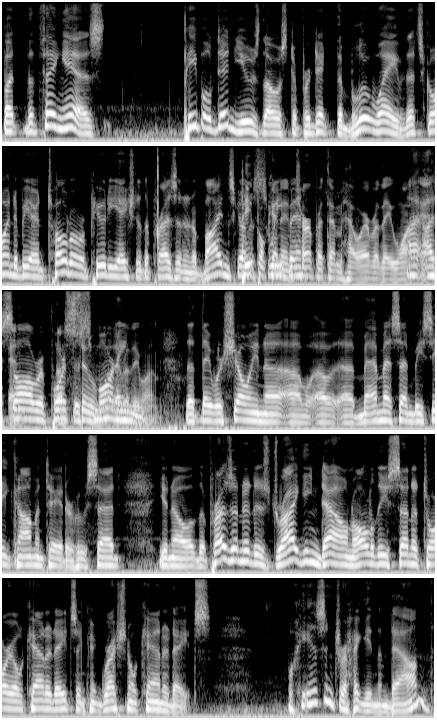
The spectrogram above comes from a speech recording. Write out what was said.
But the thing is, people did use those to predict the blue wave that's going to be a total repudiation of the president. If Biden's going people to sweep can in. interpret them however they want. I, I saw a report this morning they that they were showing a, a, a, MSNBC commentator who said, you know, the president is dragging down all of these senatorial candidates and congressional candidates. Well, he isn't dragging them down.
